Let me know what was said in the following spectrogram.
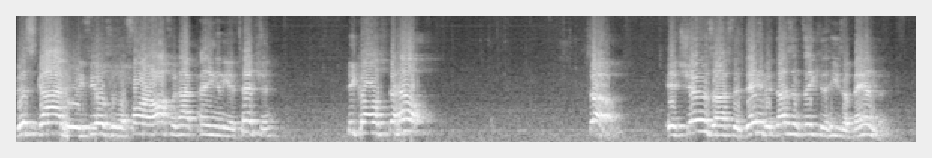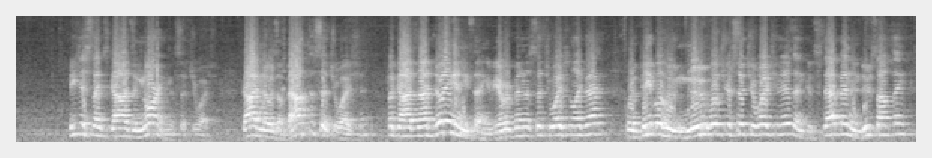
This God who he feels is afar off and not paying any attention, he calls to help. So, it shows us that David doesn't think that he's abandoned. He just thinks God's ignoring the situation. God knows about the situation, but God's not doing anything. Have you ever been in a situation like that? When people who knew what your situation is and could step in and do something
